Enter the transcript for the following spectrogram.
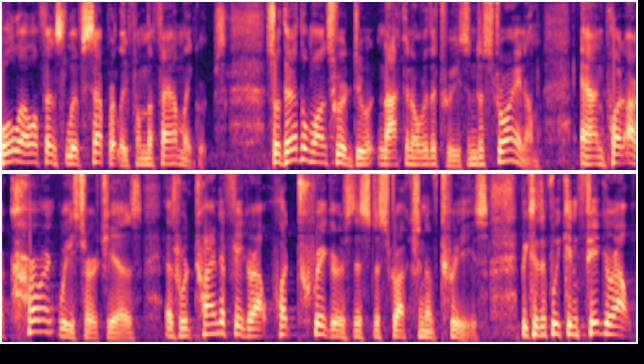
Bull elephants live separately from the family groups. So they're the ones who are do, knocking over the trees and destroying them. And what our current research is, is we're trying to figure out what triggers this destruction of trees. Because if we can figure out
